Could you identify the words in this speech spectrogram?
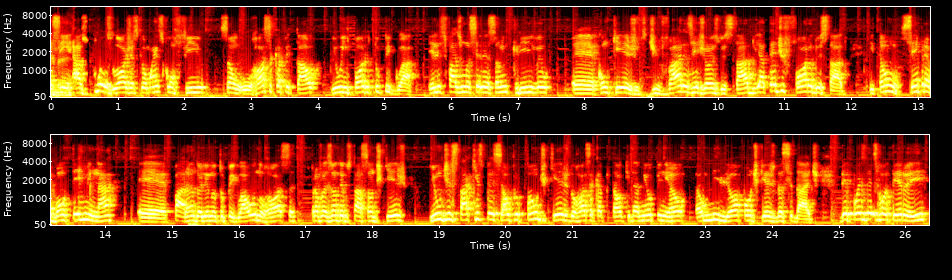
assim, as duas lojas que eu mais confio são o Roça Capital e o Empório Tupiguá. Eles fazem uma seleção incrível é, com queijos de várias regiões do estado e até de fora do estado. Então, sempre é bom terminar é, parando ali no Tupiguá ou no Roça para fazer uma degustação de queijo. E um destaque especial para o pão de queijo do Roça Capital, que, na minha opinião, é o melhor pão de queijo da cidade. Depois desse roteiro aí,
